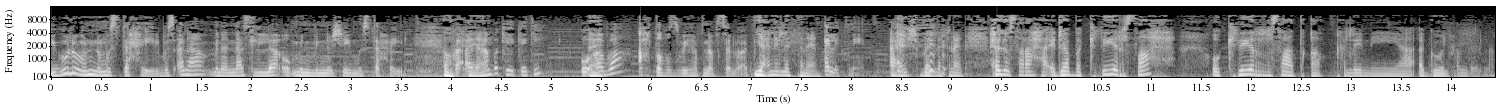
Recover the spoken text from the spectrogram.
يقولوا إنه مستحيل بس أنا من الناس اللي لا أؤمن بإنه شيء مستحيل. Okay. فأنا ابى كيكتي وابى أحتفظ بيها في نفس الوقت. يعني الاثنين. الاثنين. أعيش بين الاثنين. حلو صراحة إجابة كثير صح وكثير صادقة. خليني أقول. الحمد لله.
